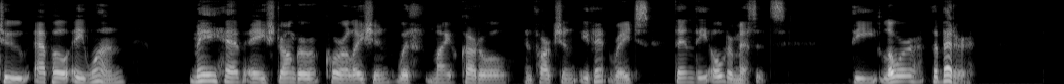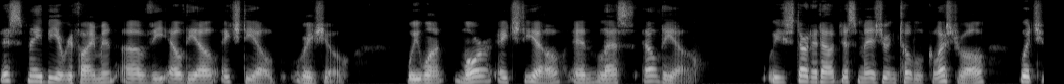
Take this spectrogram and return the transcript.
to ApoA1 may have a stronger correlation with myocardial infarction event rates than the older methods. The lower, the better. This may be a refinement of the LDL HDL ratio. We want more HDL and less LDL. We started out just measuring total cholesterol, which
